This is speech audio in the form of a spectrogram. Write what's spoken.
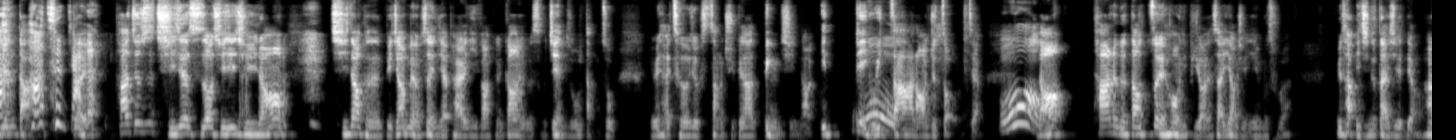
边打。他真假的？对，他就是骑的时候骑骑骑，然后骑到可能比较没有摄影机拍的地方，可能刚刚有个什么建筑物挡住，有一台车就上去跟他并行，然后一屁股一扎，然后就走了这样。哦。然后他那个到最后你比完赛药检验不出来，因为他已经就代谢掉了。他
